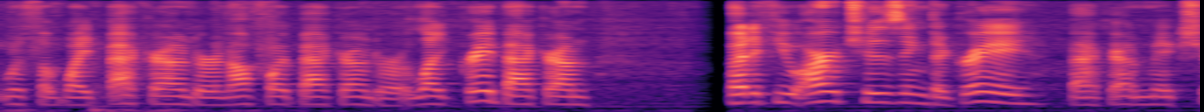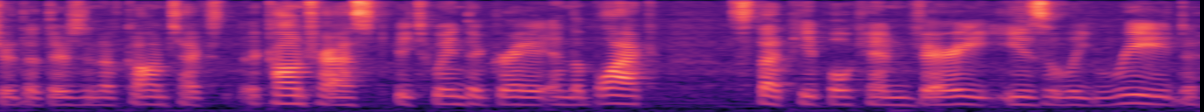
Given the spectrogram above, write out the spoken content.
with a white background or an off-white background or a light gray background. But if you are choosing the gray background, make sure that there's enough context, uh, contrast between the gray and the black so that people can very easily read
